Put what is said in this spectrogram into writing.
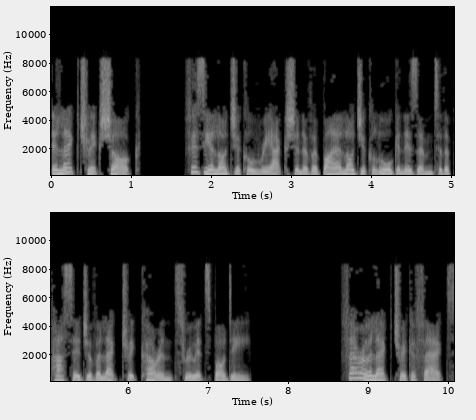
Electric shock physiological reaction of a biological organism to the passage of electric current through its body. Ferroelectric effect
